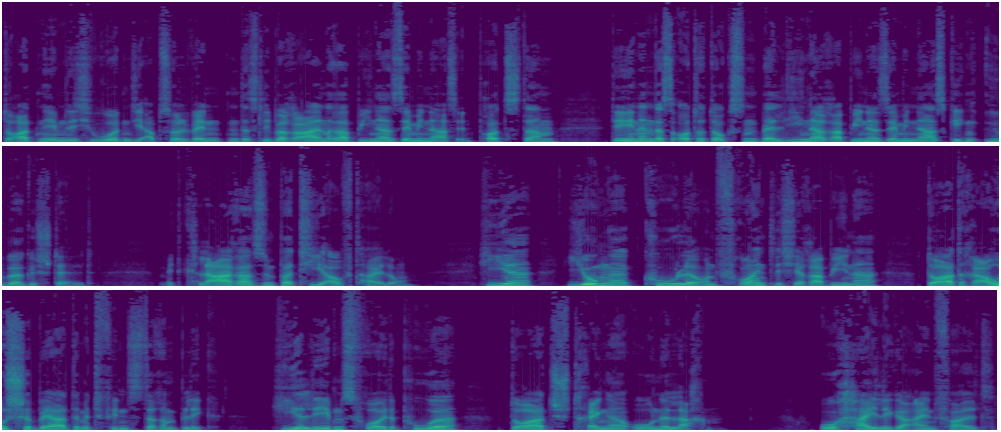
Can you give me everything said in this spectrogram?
Dort nämlich wurden die Absolventen des liberalen Rabbinerseminars in Potsdam denen des orthodoxen Berliner Rabbinerseminars gegenübergestellt, mit klarer Sympathieaufteilung. Hier junge, coole und freundliche Rabbiner, dort Rauschebärte mit finsterem Blick, hier Lebensfreude pur, dort Strenge ohne Lachen. O heilige Einfalt,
